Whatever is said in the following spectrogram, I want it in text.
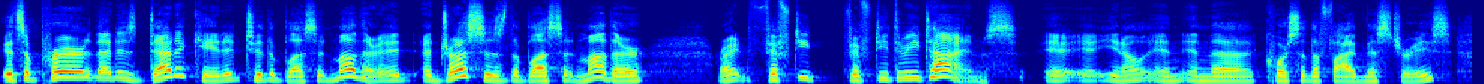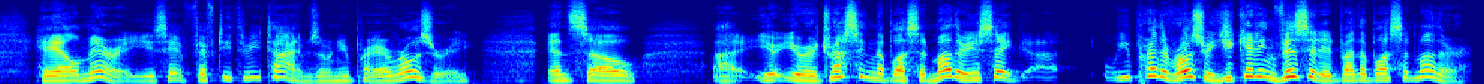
it's a prayer that is dedicated to the Blessed Mother. It addresses the Blessed Mother, right, 50, 53 times, you know, in, in the course of the five mysteries. Hail Mary, you say it 53 times when you pray a rosary. And so uh, you're, you're, addressing the Blessed Mother. You say, uh, you pray the rosary, you're getting visited by the Blessed Mother.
